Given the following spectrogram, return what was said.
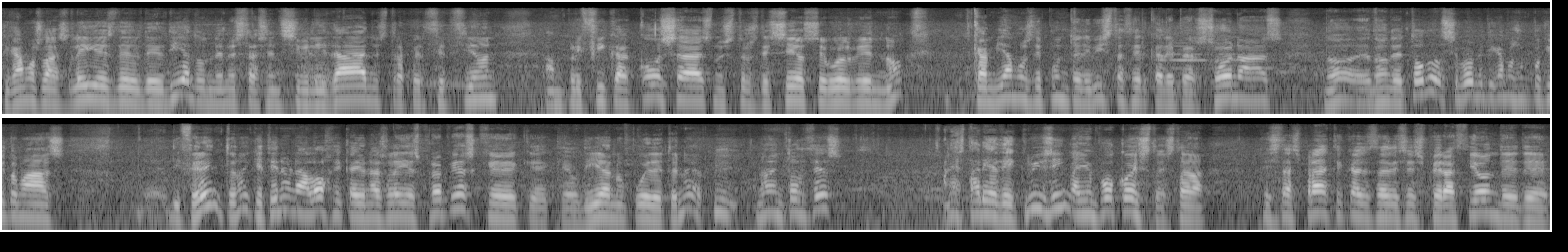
digamos, las leyes del, del día, donde nuestra sensibilidad, nuestra percepción amplifica cosas, nuestros deseos se vuelven, ¿no? cambiamos de punto de vista acerca de personas, ¿no? Donde todo se vuelve, digamos, un poquito más eh, diferente, ¿no? y que tiene una lógica y unas leyes propias que, que- que el día no puede tener. ¿no? Entonces, en esta área de cruising hay un poco esto, esta, estas prácticas, esta desesperación de, de-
